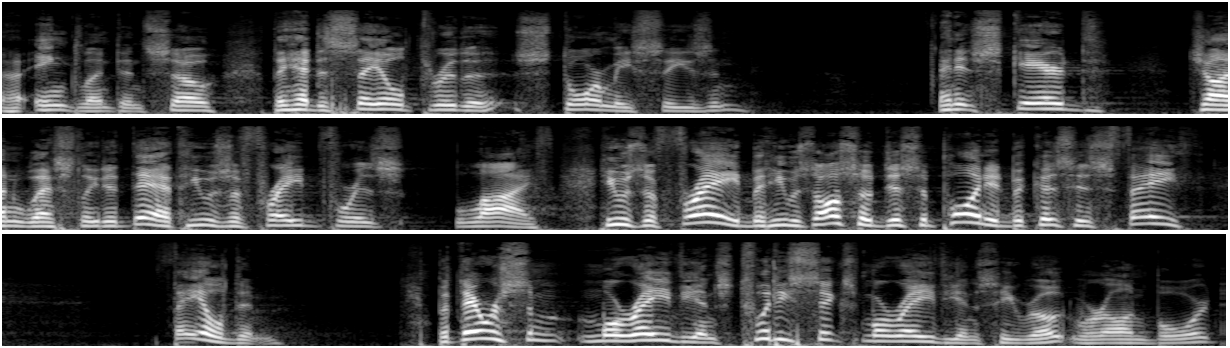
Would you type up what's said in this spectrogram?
uh, England, and so they had to sail through the stormy season. And it scared John Wesley to death. He was afraid for his life. He was afraid, but he was also disappointed because his faith failed him. But there were some Moravians, 26 Moravians, he wrote, were on board.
